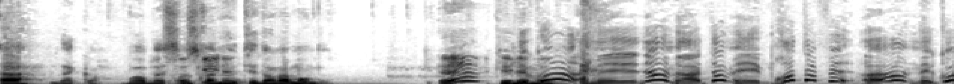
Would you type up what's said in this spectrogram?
Ah, d'accord. Bon, bah ça sera Tranquille, hein. noté dans l'amende. Hein Mais quoi Mais non, mais attends, mais pourquoi t'as fait Ah, mais quoi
